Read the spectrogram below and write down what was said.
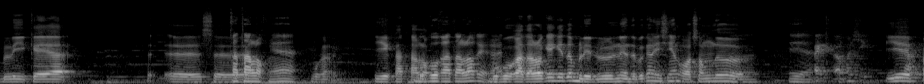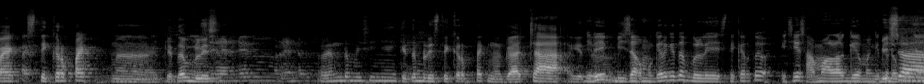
Beli kayak eh, se Katalognya. bukan iya katalog. Buku katalog ya kan? Buku katalognya kita beli dulu nih, tapi kan isinya kosong tuh. Iya. Pack apa sih? Iya, pack stiker pack. Nah, kita beli Isi random random. random isinya. Kita beli stiker pack ngegacha gitu. Jadi bisa kemungkinan kita beli stiker tuh isinya sama lagi sama kita bisa. punya.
